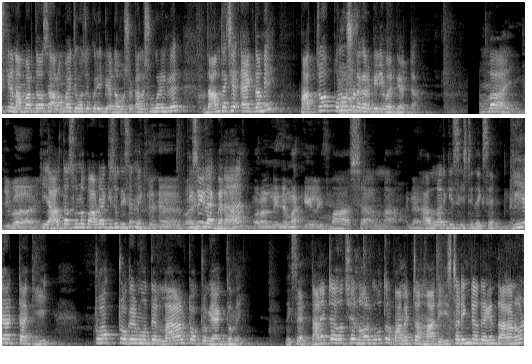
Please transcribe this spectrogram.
স্ক্রিনে নাম্বার দেওয়া আছে আলম ভাই যোগাযোগ করে এই পেয়ারটা অবশ্যই কালেকশন করে নেবেন। তো দাম থাকছে একদমই মাত্র পনেরোশো টাকার বিনিময় পেয়ারটা ভাই জি ভাই। কি আলতা শূন্য পাউডার কিছু দিছেন নাকি? হ্যাঁ কিছুই লাগবে না হ্যাঁ? ওরা নিজে মাকে এলেছে মাশাআল্লাহ। আল্লাহর কি সৃষ্টি দেখছেন? গিয়ারটা কি? টক টকের মধ্যে লাল টক টক একদমই। দেখছেন? ডানেরটা হচ্ছে নর কবুতর বামেরটা মাদি স্টার্টিংটা দেখেন দাঁড়ানোর।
